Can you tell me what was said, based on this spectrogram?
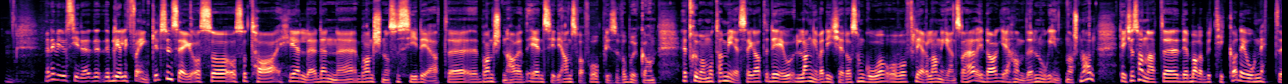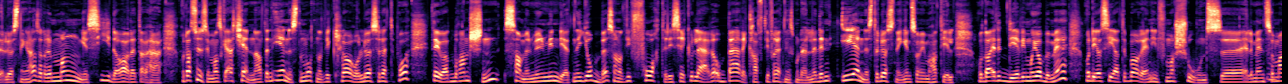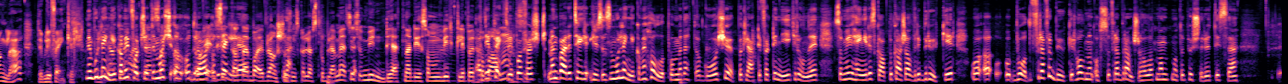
Men jeg vil jo si det, det blir litt for enkelt, syns jeg, å ta hele denne bransjen og si det at uh, bransjen har et ensidig ansvar for å opplyse forbrukeren. Jeg tror man må ta med seg at det er jo lange verdikjeder som går over flere landegrenser her. I dag er handel noe internasjonal. Det er ikke sånn at uh, det er bare butikker, det er òg nettløsninger her. Så det er mange sider av dette her. Og Da syns jeg man skal erkjenne at den eneste måten at vi klarer å løse dette på, det er jo at bransjen sammen med myndighetene jobber sånn at vi får til de sirkulære og bærekraftige bærekraftige forretningsmodellene. Det er den eneste løsningen som vi må ha til. Og Da er det det vi må jobbe med. Og det å si at det bare er en informasjonselement som mangler her, det blir for enkelt. Men hvor lenge kan vi fortsette med å, å dra og selge ikke at det er bare bransjen Nei. som skal løse problemet. Jeg syns jo myndighetene er de som virkelig bør på banen. Ja, De pekte vi på først. Men bare til Kristensen, hvor lenge kan vi holde på med dette å gå og kjøpe klær til 49 kroner som vi henger i skapet, kanskje aldri bruker? Og, og, og både fra forbrukerhold, men også fra bransjehold, at man på en måte pusher ut disse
